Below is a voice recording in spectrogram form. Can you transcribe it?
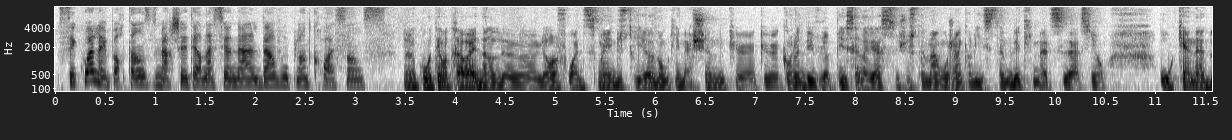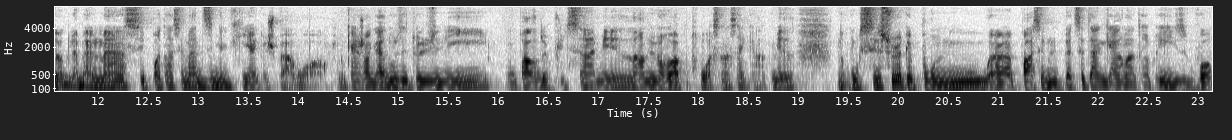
C'est quoi l'importance du marché international dans vos plans de croissance? D'un côté, on travaille dans le, refroidissement industriel, donc les machines qu'on que, a développées s'adressent justement aux gens qui ont des systèmes de climatisation. Au Canada, globalement, c'est potentiellement 10 000 clients que je peux avoir. Quand je regarde aux États-Unis, on parle de plus de 100 000. En Europe, 350 000. Donc, c'est sûr que pour nous, euh, passer d'une petite à une grande entreprise va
